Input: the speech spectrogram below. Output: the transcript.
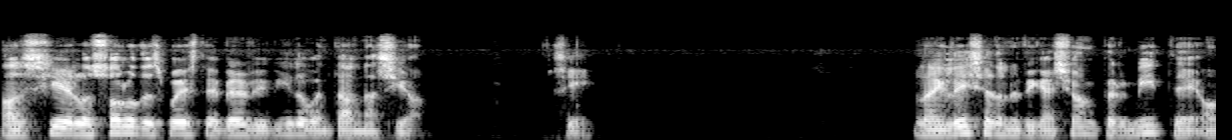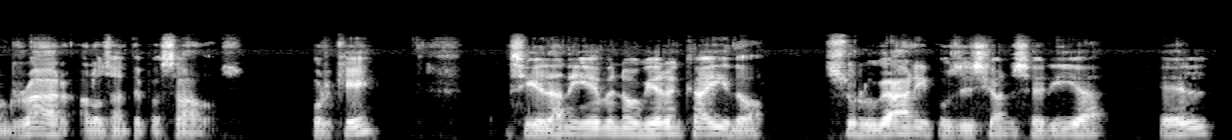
al cielo solo después de haber vivido en tal nación. Sí. La Iglesia de la Unificación permite honrar a los antepasados. ¿Por qué? Si Adán y Eva no hubieran caído, su lugar y posición sería el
